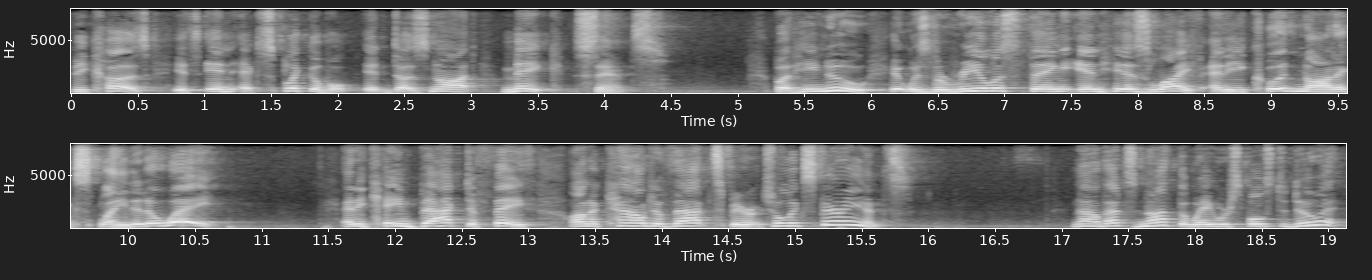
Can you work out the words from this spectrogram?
Because it's inexplicable, it does not make sense. But he knew it was the realest thing in his life, and he could not explain it away. And he came back to faith on account of that spiritual experience. Now, that's not the way we're supposed to do it.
